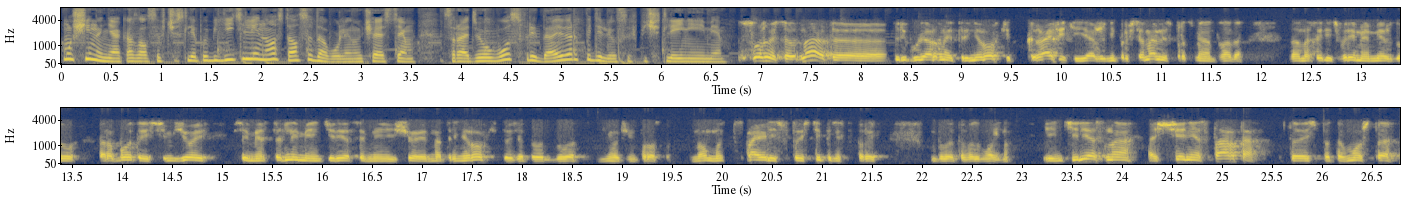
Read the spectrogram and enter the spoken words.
Мужчина не оказался в числе победителей, но остался доволен участием. С радио ВОЗ фридайвер поделился впечатлениями. Сложность одна – это регулярные тренировки, графики. Я же не профессиональный спортсмен, это надо, надо находить время между работой, семьей, всеми остальными интересами еще и на тренировке. То есть это вот было не очень просто. Но мы справились в той степени, с которой было это возможно. Интересно ощущение старта, то есть потому что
